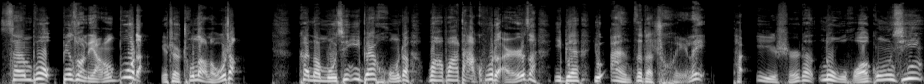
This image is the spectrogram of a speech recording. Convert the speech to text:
三步并作两步的也是冲到楼上，看到母亲一边哄着哇哇大哭的儿子，一边又暗自的垂泪，他一时的怒火攻心，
